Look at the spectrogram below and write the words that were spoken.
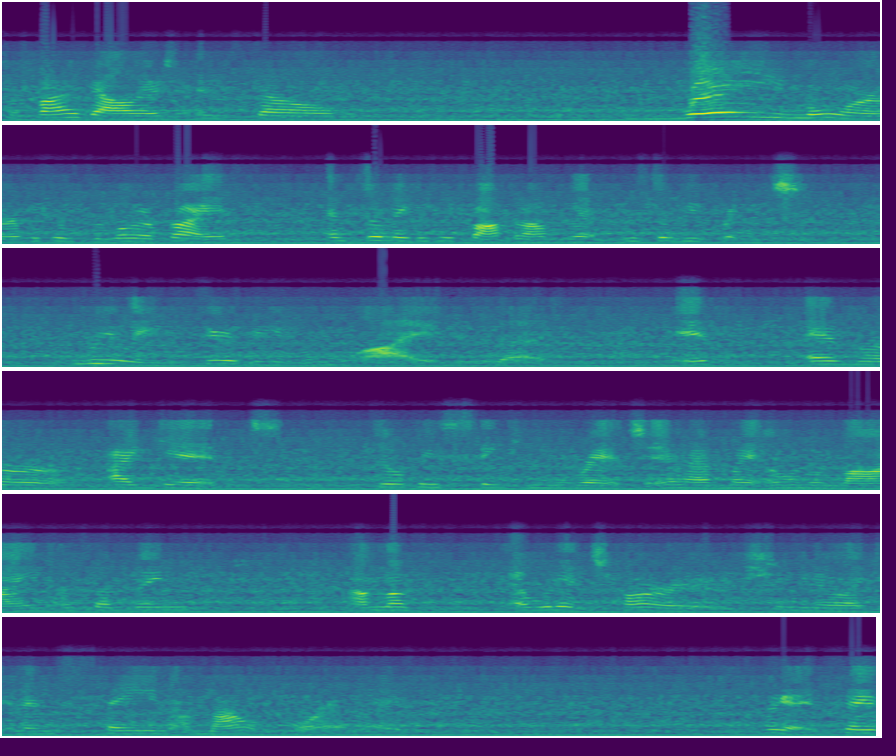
for $5 and sell way more because of the lower price and still make a huge profit off of it and still be rich? Really, seriously, why do that? If ever I get filthy stinking rich and have my own line of something, I'm not I wouldn't charge, you know, like an insane amount for it. Like, okay, say,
